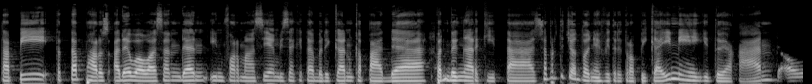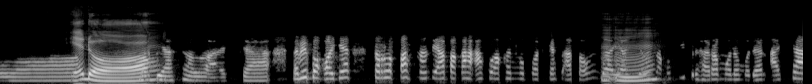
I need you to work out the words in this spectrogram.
tapi tetap harus ada wawasan dan informasi yang bisa kita berikan kepada pendengar kita seperti contohnya Fitri Tropika ini gitu ya kan ya Allah ya dong biasa lo aja. Tapi pokoknya terlepas nanti apakah aku akan nge-podcast atau enggak, yang Mm-mm. jelas aku sih berharap mudah-mudahan Aca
